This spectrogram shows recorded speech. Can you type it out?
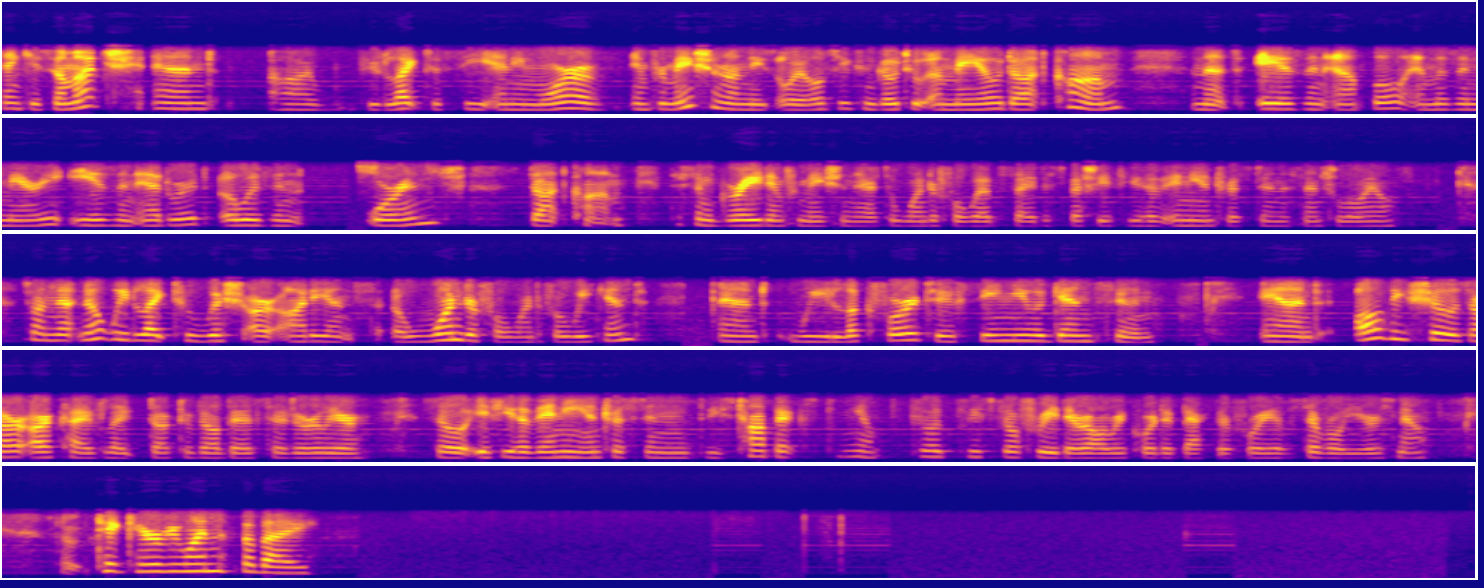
Thank you so much. And uh, if you'd like to see any more information on these oils, you can go to ameo.com, and that's A as in Apple, M as in Mary, E as in Edward, O as in Orange. Dot com. There's some great information there. It's a wonderful website, especially if you have any interest in essential oils. So, on that note, we'd like to wish our audience a wonderful, wonderful weekend, and we look forward to seeing you again soon. And all these shows are archived, like Dr. Valdes said earlier. So if you have any interest in these topics, you know, please feel free. They're all recorded back there for you several years now. So take care, everyone. Bye bye.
